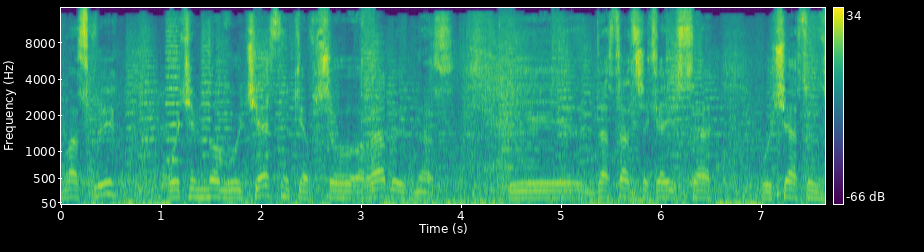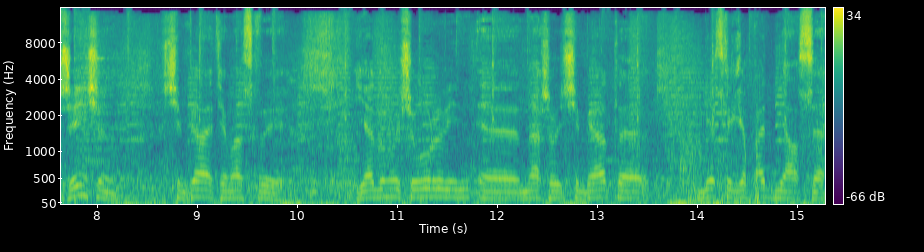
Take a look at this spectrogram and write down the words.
Москвы, очень много участников, что радует нас. И достаточное количество участвует женщин в чемпионате Москвы. Я думаю, что уровень э, нашего чемпионата несколько поднялся.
